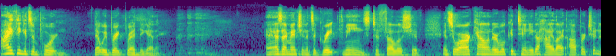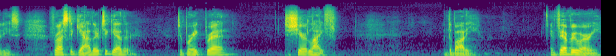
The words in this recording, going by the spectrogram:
I think it's important that we break bread together. As I mentioned, it's a great means to fellowship. And so our calendar will continue to highlight opportunities for us to gather together, to break bread, to share life the body. In February,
